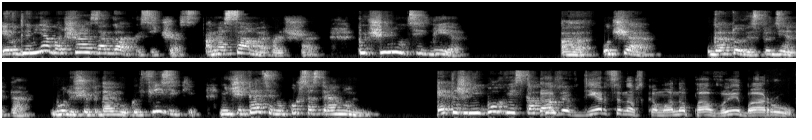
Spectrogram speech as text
И вот для меня большая загадка сейчас, она самая большая. Почему тебе, а, уча, готовя студента, будущего педагога физики, не читать ему курс астрономии? Это же не бог весь какой. Даже в Герценовском оно по выбору.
